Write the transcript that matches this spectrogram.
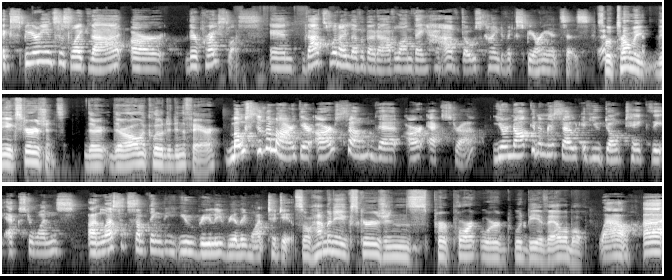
experiences like that are they're priceless. And that's what I love about Avalon. They have those kind of experiences. So tell me the excursions. They're they're all included in the fare. Most of them are. There are some that are extra. You're not going to miss out if you don't take the extra ones unless it's something that you really really want to do. So how many excursions per port would would be available? Wow. Uh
